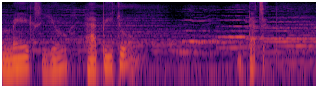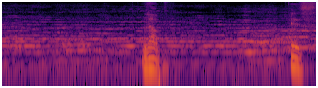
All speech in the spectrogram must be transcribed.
makes you happy too. That's it. Love is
